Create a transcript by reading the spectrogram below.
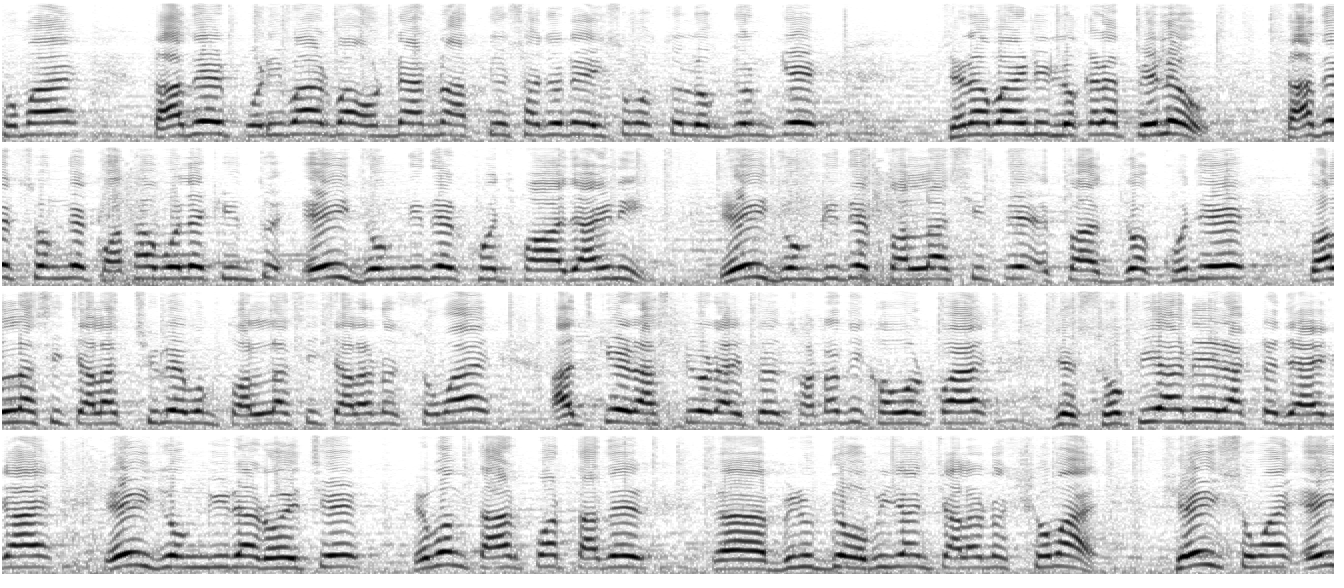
সময় তাদের পরিবার বা অন্যান্য আত্মীয় স্বজনে এই সমস্ত লোকজনকে সেনাবাহিনীর লোকেরা পেলেও তাদের সঙ্গে কথা বলে কিন্তু এই জঙ্গিদের খোঁজ পাওয়া যায়নি। এই জঙ্গিদের তল্লাশিতে খোঁজে তল্লাশি চালাচ্ছিল এবং তল্লাশি চালানোর সময় আজকে রাষ্ট্রীয় রাইফেলস হঠাৎই খবর পায় যে সোফিয়ানের একটা জায়গায় এই জঙ্গিরা রয়েছে এবং তারপর তাদের বিরুদ্ধে অভিযান চালানোর সময় সেই সময় এই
